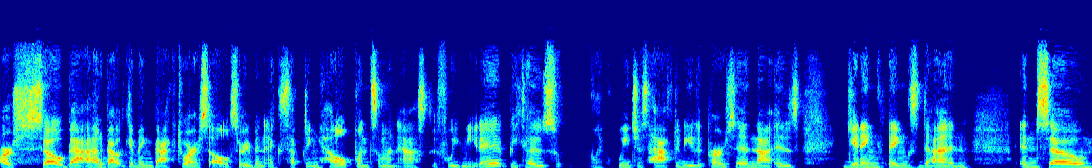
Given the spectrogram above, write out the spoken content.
are so bad about giving back to ourselves or even accepting help when someone asks if we need it because like we just have to be the person that is getting things done. And so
